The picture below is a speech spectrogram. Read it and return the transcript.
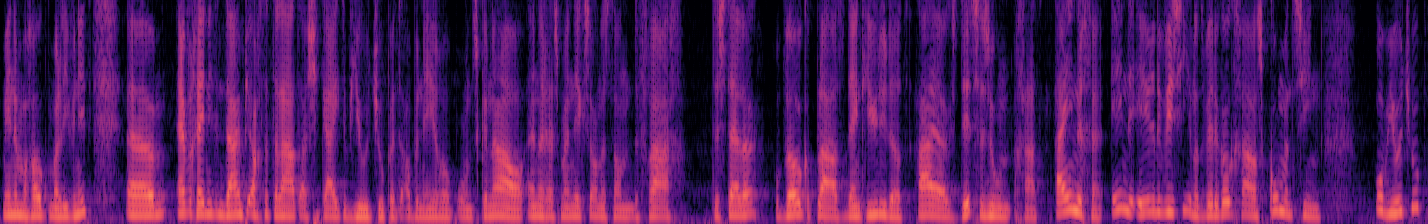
Minder mag ook, maar liever niet. Ehm, en vergeet niet een duimpje achter te laten als je kijkt op YouTube en te abonneren op ons kanaal. En er rest mij niks anders dan de vraag te stellen. Op welke plaats denken jullie dat Ajax dit seizoen gaat eindigen in de Eredivisie? En dat wil ik ook graag als comment zien op YouTube.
